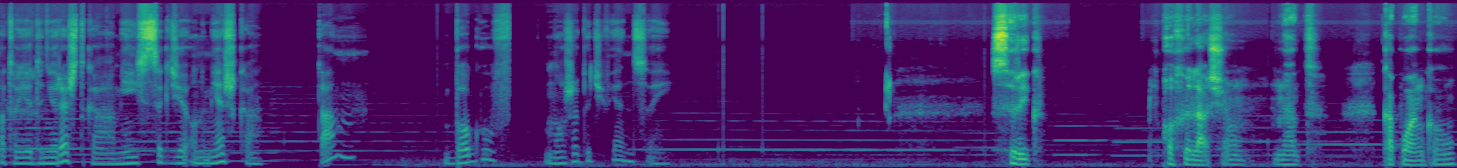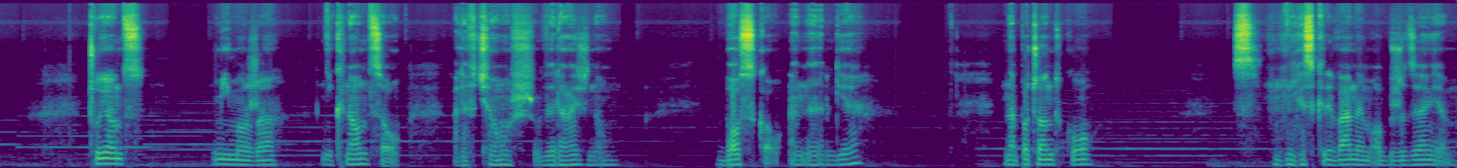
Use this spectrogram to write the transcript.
A to jedynie resztka, miejsce, gdzie on mieszka. Tam bogów może być więcej. Syrik pochyla się nad kapłanką, czując, mimo że niknącą, ale wciąż wyraźną, boską energię. Na początku z nieskrywanym obrzydzeniem,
